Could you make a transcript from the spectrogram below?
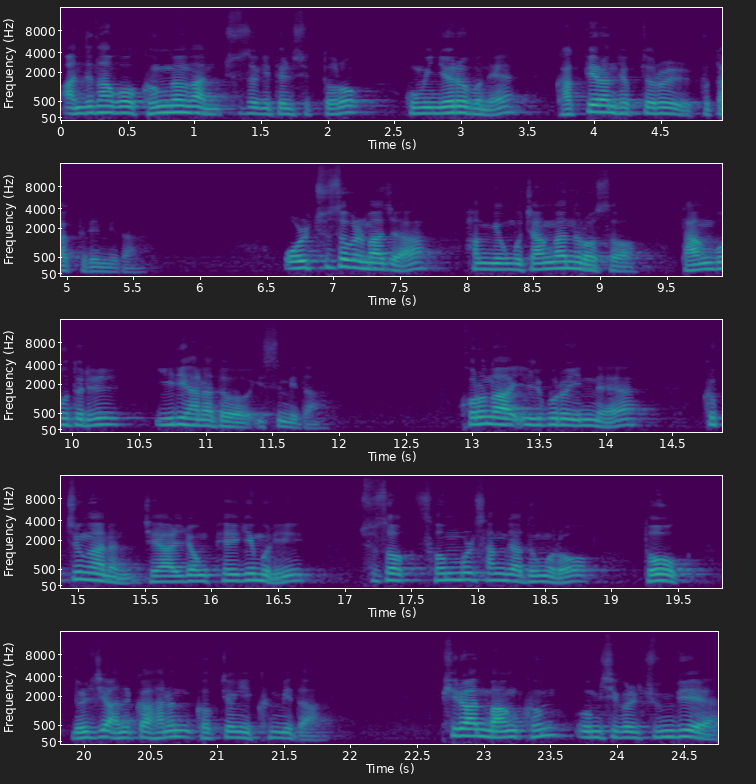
안전하고 건강한 추석이 될 수 있도록 국민 여러분의 각별한 협조를 부탁드립니다. 올 추석을 맞아 환경부 장관으로서 당부드릴 일이 하나 더 있습니다. 코로나19로 인해 급증하는 재활용 폐기물이 추석 선물 상자 등으로 더욱 늘지 않을까 하는 걱정이 큽니다. 필요한 만큼 음식을 준비해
